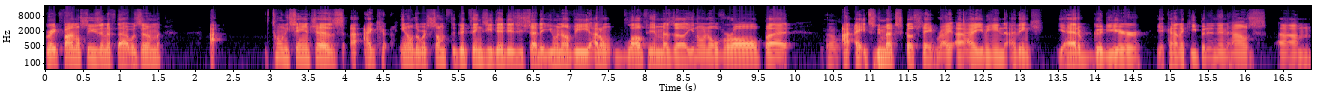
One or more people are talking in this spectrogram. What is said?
great final season if that was him. I, Tony Sanchez, I, I you know there were some good things he did, as you said at UNLV. I don't love him as a you know an overall, but No. I, it's New Mexico State, right? I, I mean, I think you had a good year. You kind of keep it in in house. Um,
